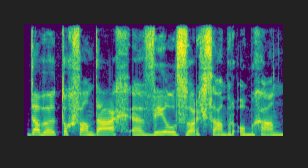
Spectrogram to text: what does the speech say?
dat we toch vandaag eh, veel zorgzamer omgaan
